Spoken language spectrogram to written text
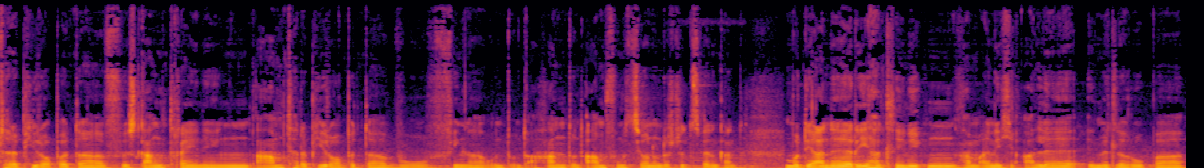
Therapieroboter fürs Gangtraining, Armtherapieroboter, wo Finger- und, und Hand- und Armfunktion unterstützt werden kann. Moderne Reha-Kliniken haben eigentlich alle in Mitteleuropa,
